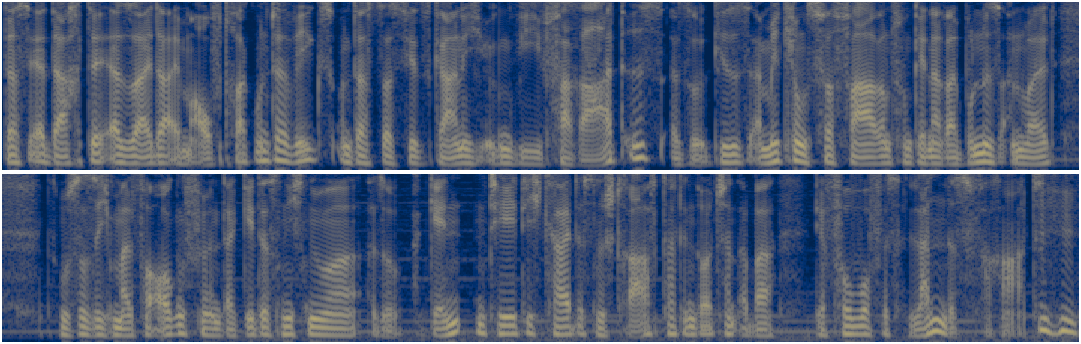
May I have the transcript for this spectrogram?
dass er dachte, er sei da im Auftrag unterwegs und dass das jetzt gar nicht irgendwie Verrat ist. Also dieses Ermittlungsverfahren vom Generalbundesanwalt, das muss man sich mal vor Augen führen. Da geht es nicht nur, also Agententätigkeit ist eine Straftat in Deutschland, aber der Vorwurf ist Landesverrat. Mhm.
